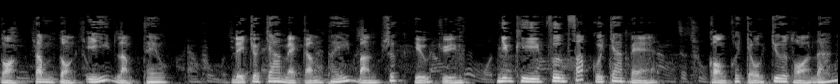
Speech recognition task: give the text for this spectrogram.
toàn tâm toàn ý làm theo, để cho cha mẹ cảm thấy bạn rất hiểu chuyện. Nhưng khi phương pháp của cha mẹ còn có chỗ chưa thỏa đáng,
